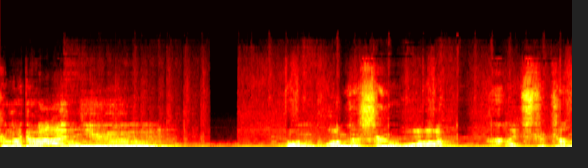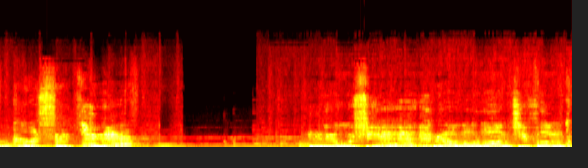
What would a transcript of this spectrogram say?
刻的安宁。疯狂的是我，还是整个世界？流血让我忘记疯狂。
